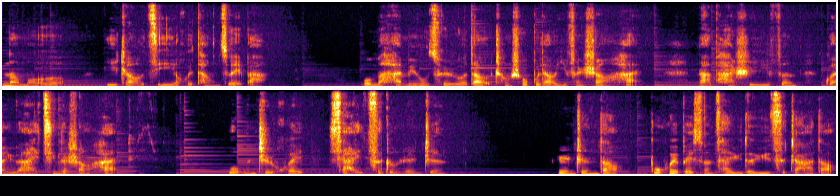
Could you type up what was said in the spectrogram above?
那么饿，一着急也会烫嘴吧？我们还没有脆弱到承受不了一份伤害，哪怕是一份关于爱情的伤害。我们只会下一次更认真，认真到不会被酸菜鱼的鱼刺扎到，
